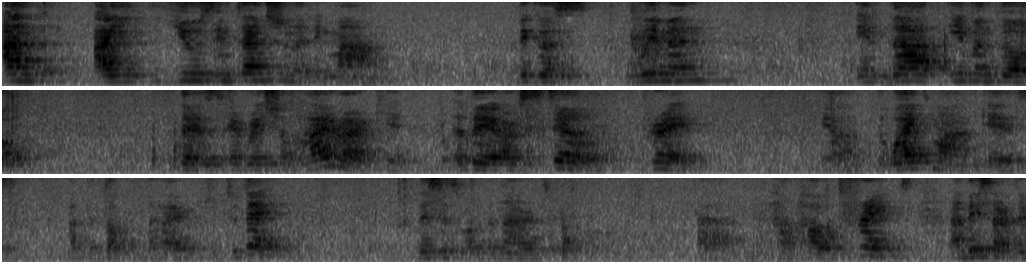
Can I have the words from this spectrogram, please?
And I use intentionally man, because women in that, even though there's a racial hierarchy, they are still prey. You know, the white man is at the top of the hierarchy today. This is what the narrative, uh, how, it frames. And these are the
